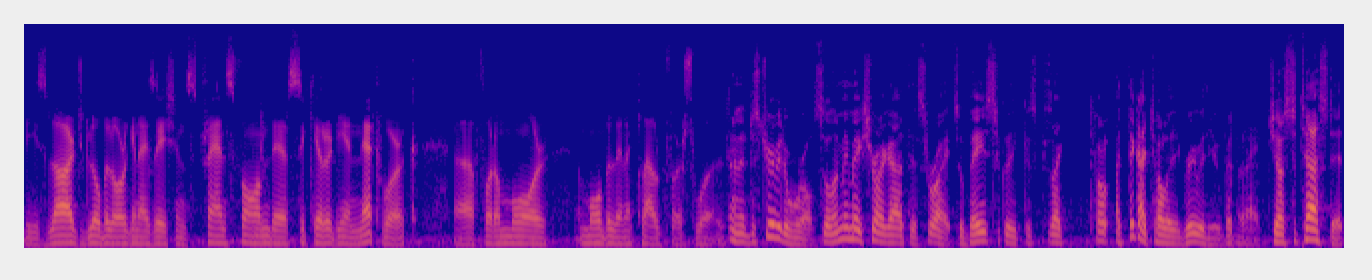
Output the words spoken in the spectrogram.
these large global organizations transform their security and network uh, for a more mobile and a cloud-first world. And a distributed world. So let me make sure I got this right. So basically, because I, I think I totally agree with you, but right. just to test it,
